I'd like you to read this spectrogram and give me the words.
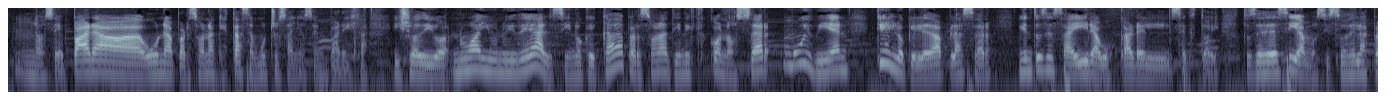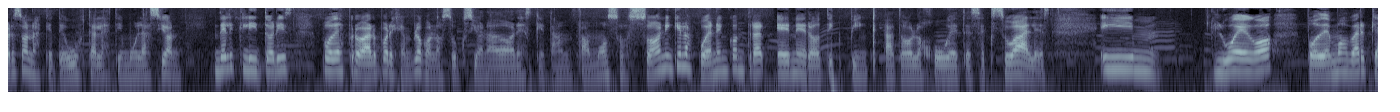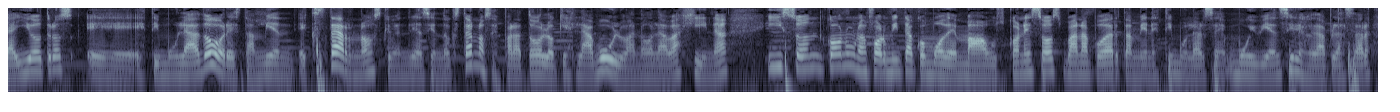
no sé, para una persona que está hace muchos años en pareja. Y yo digo, no hay uno ideal, sino que cada persona tiene que conocer muy bien qué es lo que le da placer y entonces a ir a buscar el sextoy. Entonces decíamos, si sos de las personas que te gusta la estimulación del clítoris, podés probar, por ejemplo, con los succionadores que tan famosos son y que los pueden encontrar en Erotic Pink a todos los juguetes sexuales. Y Luego podemos ver que hay otros eh, estimuladores también externos, que vendrían siendo externos, es para todo lo que es la vulva, no la vagina, y son con una formita como de mouse. Con esos van a poder también estimularse muy bien si les da placer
